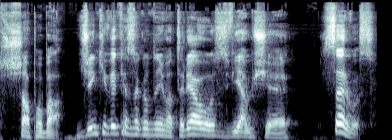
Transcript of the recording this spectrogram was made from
Szapoba. Dzięki wielkie za oglądanie materiału, zwijam się. Servus!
